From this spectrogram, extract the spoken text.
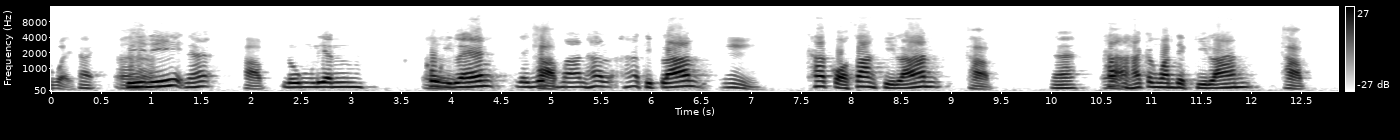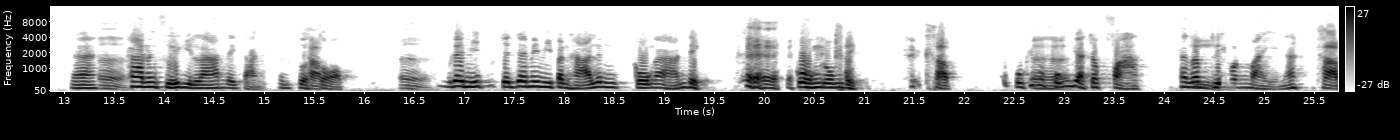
ด้วยใช่อ่าปีนี้นะครับโรงเรียนโคกอีแรงได้งบครับประมาณห้าห้าสิบล้าน อืมค่าก่อสร้างกี่ล้านครับ นะค่าเออออาหารกลางวันเด็กกี่ล้านครับนะเออค่าหนังสือกี่ล้านอะไรต่างๆมันตรวจครับสอบ เออไม่ได้มีจะได้ไม่มีปัญหาเรื่องโกงอาหารเด็ก โกงนมเด็ก ครับ ผมคิดว่าเออผมอยากจะฝากท่านรัฐมนตรีคนใหม่นะครับ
